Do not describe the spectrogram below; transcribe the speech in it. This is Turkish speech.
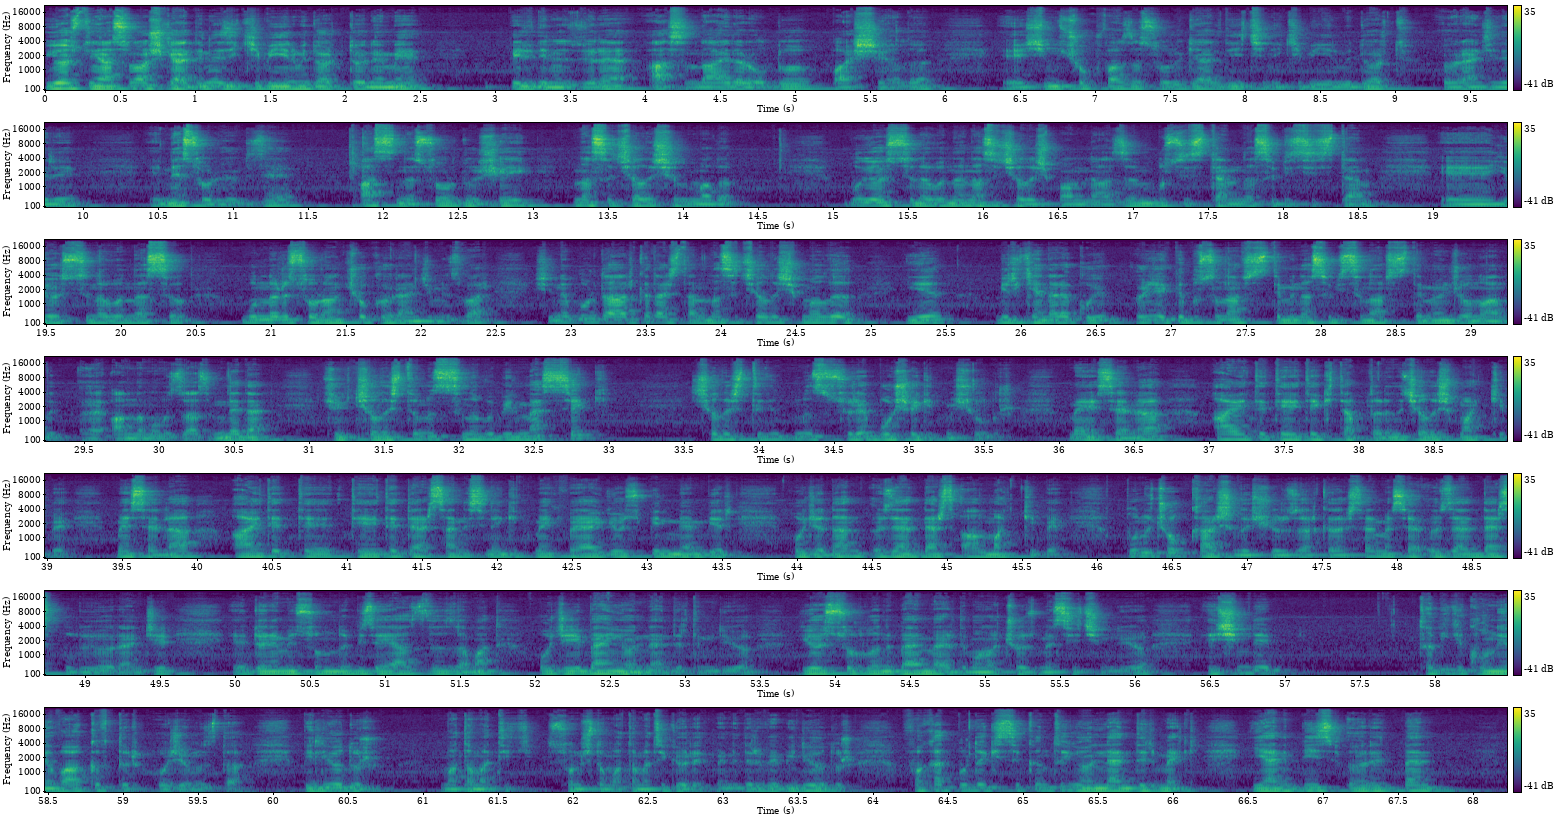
YÖS Dünyası'na hoş geldiniz. 2024 dönemi bildiğiniz üzere aslında aylar oldu başlayalı. E, şimdi çok fazla soru geldiği için 2024 öğrencileri e, ne soruyor bize? Aslında sorduğu şey nasıl çalışılmalı? Bu YÖS sınavına nasıl çalışmam lazım? Bu sistem nasıl bir sistem? E, YÖS sınavı nasıl? Bunları soran çok öğrencimiz var. Şimdi burada arkadaşlar nasıl çalışmalıyı bir kenara koyup öncelikle bu sınav sistemi nasıl bir sınav sistemi önce onu e, anlamamız lazım. Neden? Çünkü çalıştığımız sınavı bilmezsek çalıştığımız süre boşa gitmiş olur. Mesela AYT TYT kitaplarını çalışmak gibi. Mesela AYT TYT dershanesine gitmek veya göz bilmeyen bir hocadan özel ders almak gibi. Bunu çok karşılaşıyoruz arkadaşlar. Mesela özel ders buluyor öğrenci. E, dönemin sonunda bize yazdığı zaman hocayı ben yönlendirdim diyor. Göz sorularını ben verdim ona çözmesi için diyor. E şimdi tabii ki konuya vakıftır hocamız da. Biliyordur matematik. Sonuçta matematik öğretmenidir ve biliyordur. Fakat buradaki sıkıntı yönlendirmek. Yani biz öğretmen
